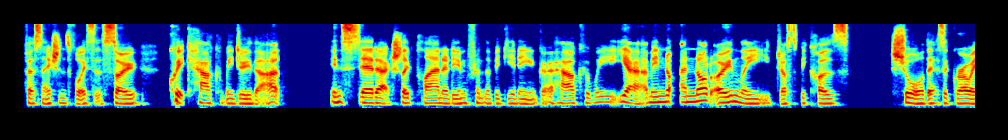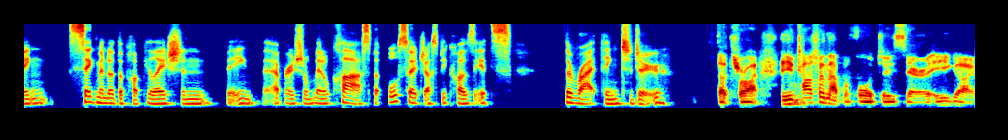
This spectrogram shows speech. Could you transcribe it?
First Nations voices. So quick, how can we do that? Instead, actually plan it in from the beginning and go, how can we? Yeah, I mean, and not only just because, sure, there's a growing segment of the population being the Aboriginal middle class, but also just because it's the right thing to do. That's right. And you touched on that before too, Sarah, ego.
